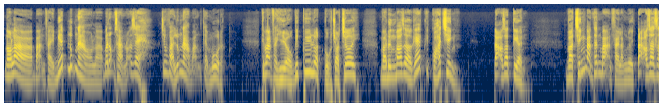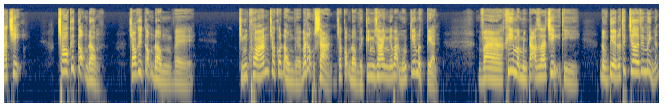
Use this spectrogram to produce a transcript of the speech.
Đó là bạn phải biết lúc nào là bất động sản nó rẻ, chứ không phải lúc nào bạn cũng thể mua được. Thì bạn phải hiểu cái quy luật của trò chơi và đừng bao giờ ghét cái quá trình tạo ra tiền. Và chính bản thân bạn phải là người tạo ra giá trị cho cái cộng đồng, cho cái cộng đồng về chứng khoán, cho cộng đồng về bất động sản, cho cộng đồng về kinh doanh nếu bạn muốn kiếm được tiền. Và khi mà mình tạo ra giá trị thì đồng tiền nó thích chơi với mình lắm.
